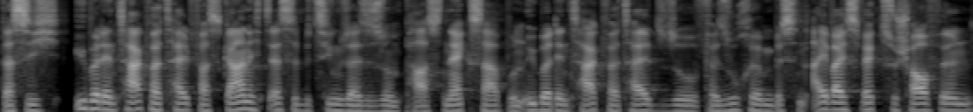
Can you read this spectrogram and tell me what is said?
dass ich über den Tag verteilt fast gar nichts esse, beziehungsweise so ein paar Snacks habe und über den Tag verteilt so versuche, ein bisschen Eiweiß wegzuschaufeln,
